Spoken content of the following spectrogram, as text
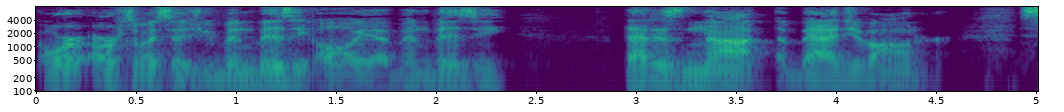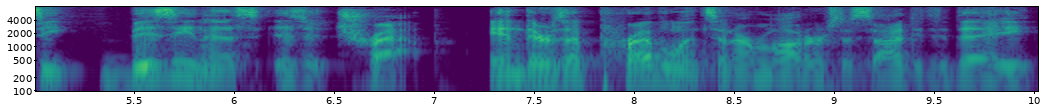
or or somebody says, You've been busy? Oh yeah, I've been busy. That is not a badge of honor. See, busyness is a trap. And there's a prevalence in our modern society today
